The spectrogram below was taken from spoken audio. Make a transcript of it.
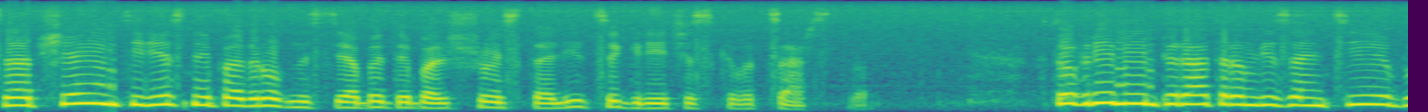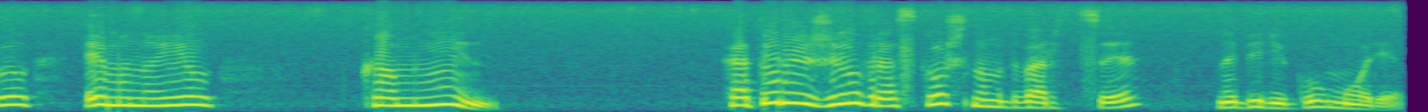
сообщая интересные подробности об этой большой столице греческого царства. В то время императором Византии был Эммануил Камнин, который жил в роскошном дворце на берегу моря.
